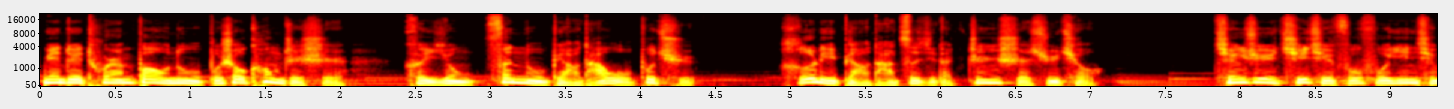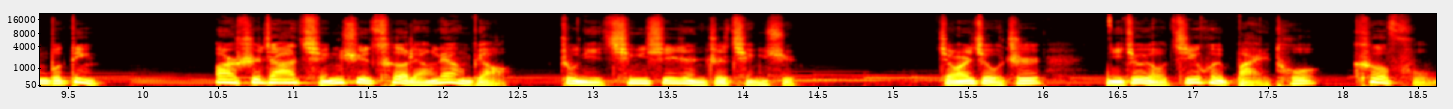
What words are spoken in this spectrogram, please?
面对突然暴怒不受控制时，可以用愤怒表达五部曲，合理表达自己的真实需求。情绪起起伏伏，阴晴不定。二十加情绪测量量表，助你清晰认知情绪。久而久之，你就有机会摆脱、克服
